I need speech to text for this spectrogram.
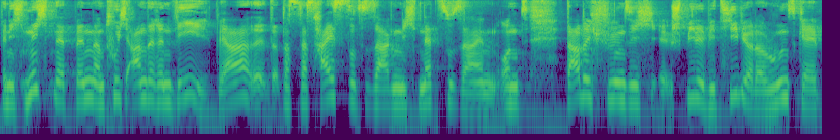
Wenn ich nicht nett bin, dann tue ich anderen weh. Ja, das, das heißt sozusagen nicht nett zu sein. Und dadurch fühlen sich äh, Spiele wie Tibia oder RuneScape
